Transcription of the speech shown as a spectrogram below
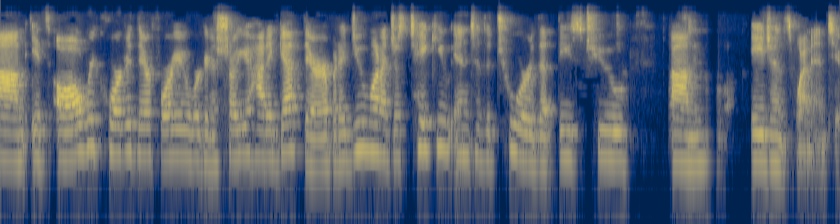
Um, it's all recorded there for you. We're going to show you how to get there, but I do want to just take you into the tour that these two um, agents went into.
